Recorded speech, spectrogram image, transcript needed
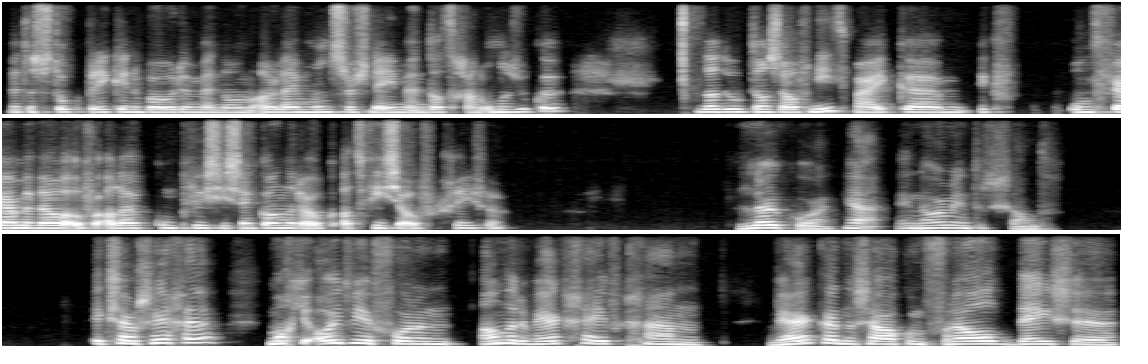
met een stok prikken in de bodem en dan allerlei monsters nemen en dat gaan onderzoeken. Dat doe ik dan zelf niet, maar ik, um, ik ontferm me wel over alle conclusies en kan er ook adviezen over geven. Leuk hoor, ja, enorm interessant. Ik zou zeggen, mocht je ooit weer voor een andere werkgever gaan werken, dan zou ik hem vooral deze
